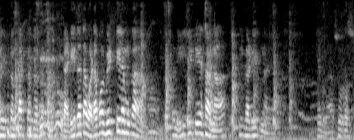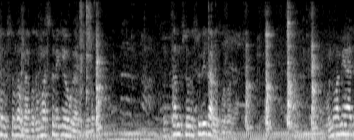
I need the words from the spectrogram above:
एकदम पाट करतो. गाडीत आता वडापाव भेटतील आमका. पण ही जी टेस्ट आहे ना ती गाडीत नाही. हे बघा असं रस्सो बिस्सो बघा कसं मस्त पैकी बघा. एकदम सुरसुरीचा रस्सो बघा. म्हणून आम्ही आज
